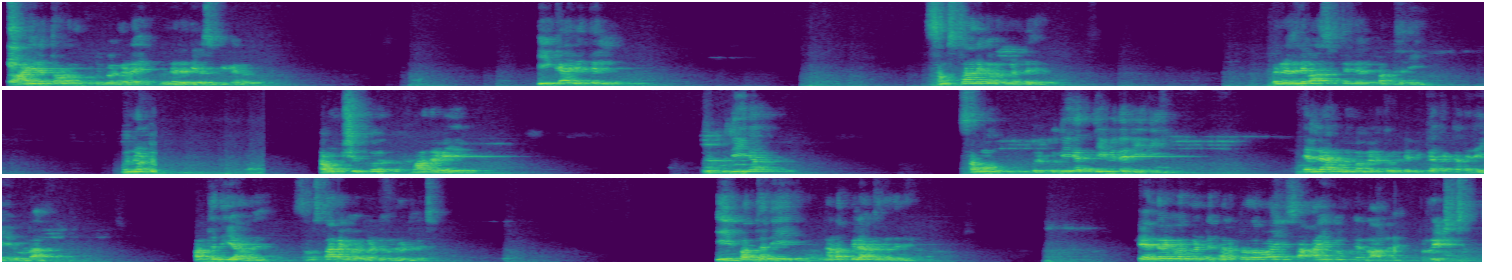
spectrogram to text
ആയിരത്തോളം കുടുംബങ്ങളെ പുനരധിവസിപ്പിക്കുന്നത് ഈ കാര്യത്തിൽ സംസ്ഥാന ഗവൺമെന്റ് പുനരധിവാസത്തിന്റെ ഒരു പദ്ധതി മുന്നോട്ട് ടൗൺഷിപ്പ് മാതൃകയിൽ ഒരു പുതിയ സമൂഹം ഒരു പുതിയ ജീവിത രീതി എല്ലാ കുടുംബങ്ങൾക്കും ലഭിക്കത്തക്ക നിലയിലുള്ള പദ്ധതിയാണ് സംസ്ഥാന ഗവൺമെന്റ് മുന്നോട്ട് വെച്ചത്. ഈ പദ്ധതി നടപ്പിലാക്കുന്നതിന് കേന്ദ്ര ഗവൺമെന്റ് ഫലപ്രദമായി സഹായിക്കും എന്നാണ് പ്രതീക്ഷിച്ചത്.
